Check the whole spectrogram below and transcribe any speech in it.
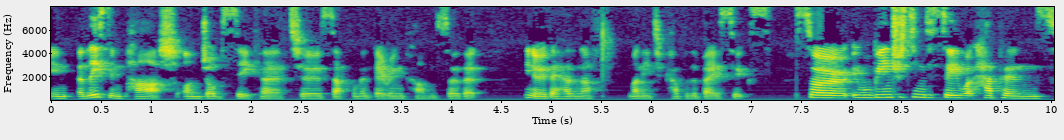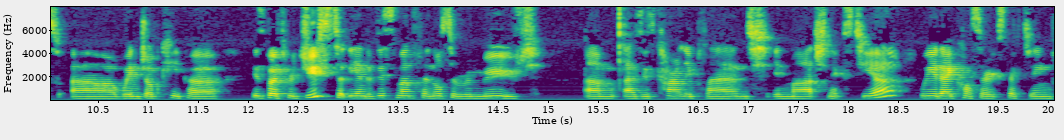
in, at least in part, on JobSeeker to supplement their income so that, you know, they had enough money to cover the basics. So it will be interesting to see what happens uh, when JobKeeper is both reduced at the end of this month and also removed, um, as is currently planned in March next year. We at ACOSS are expecting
